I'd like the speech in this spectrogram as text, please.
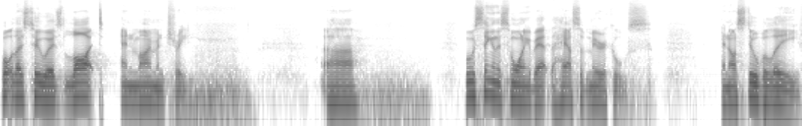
what were those two words, light and momentary. Uh, we were singing this morning about the House of Miracles, and I still believe.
